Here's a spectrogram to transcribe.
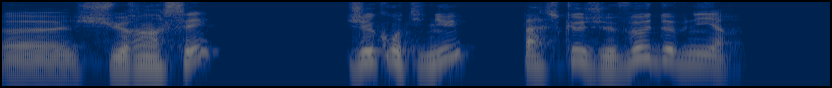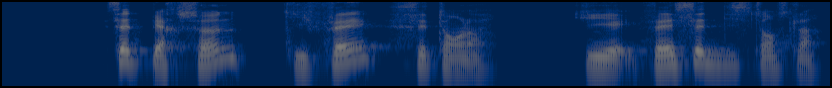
euh, je suis rincé, je continue parce que je veux devenir cette personne qui fait ces temps-là, qui fait cette distance-là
